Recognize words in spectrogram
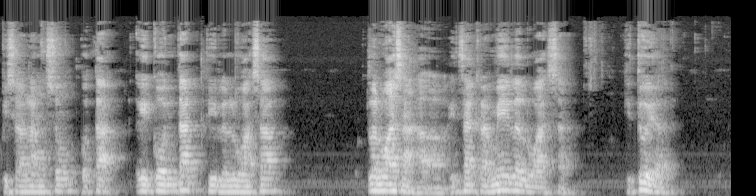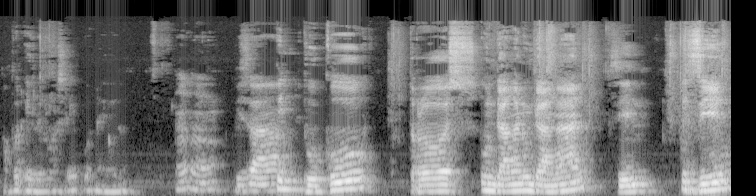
bisa langsung kontak eh, kontak di leluasa leluasa heeh, Instagramnya leluasa. Gitu ya. Apa eh, leluasa itu nah, itu. Bisa buku terus undangan-undangan Sin. izin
